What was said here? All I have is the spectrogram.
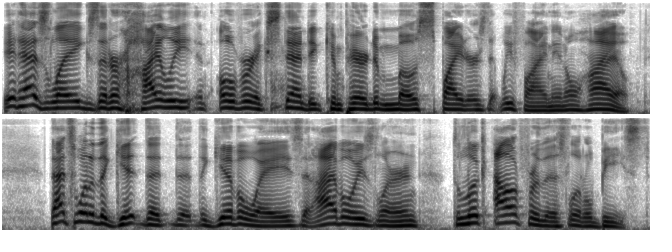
It has legs that are highly and overextended compared to most spiders that we find in Ohio. That's one of the get the, the, the giveaways that I've always learned to look out for this little beast.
